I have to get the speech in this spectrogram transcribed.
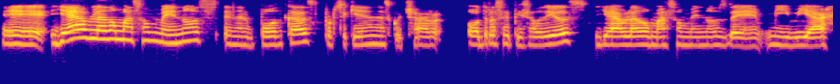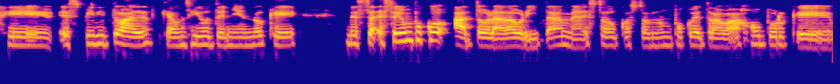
Eh, ya he hablado más o menos en el podcast, por si quieren escuchar otros episodios, ya he hablado más o menos de mi viaje espiritual que aún sigo teniendo, que estoy un poco atorada ahorita, me ha estado costando un poco de trabajo porque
